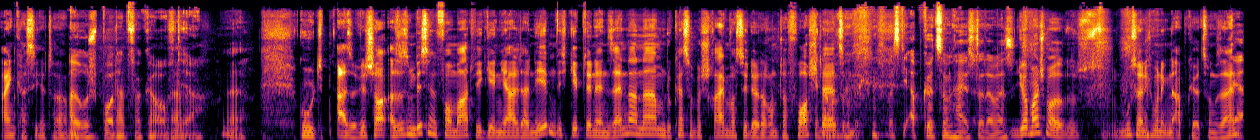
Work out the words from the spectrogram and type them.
einkassiert haben. Eurosport hat verkauft, ja. ja. ja. Gut, also wir schauen, also es ist ein bisschen ein Format wie genial daneben. Ich gebe dir den Sendernamen, du kannst mir beschreiben, was du dir darunter vorstellst. Genau, was die Abkürzung heißt oder was? Ja, manchmal muss ja nicht unbedingt eine Abkürzung sein. Ja.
